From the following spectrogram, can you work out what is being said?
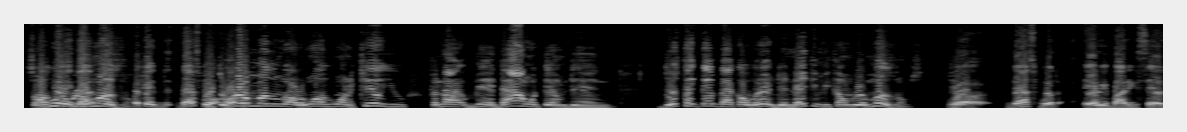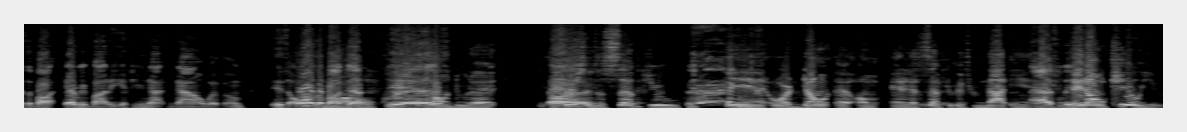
So who Okay, are real that- Muslims? Okay, th- that's If what the all- real Muslims are the ones who want to kill you for not being down with them, then Just take that back over there, and then they can become real Muslims. Well, that's what everybody says about everybody. If you're not down with them, it's all about no, that. Yes, don't do that. Uh, Christians accept you in or don't uh, um, and accept you if you're not in. Actually- they don't kill you.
